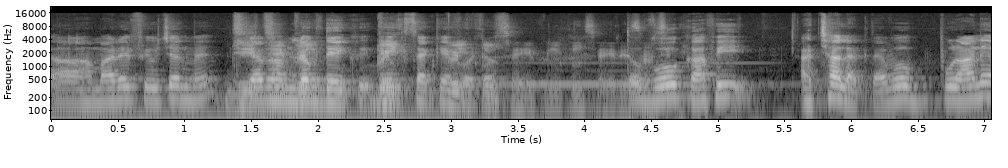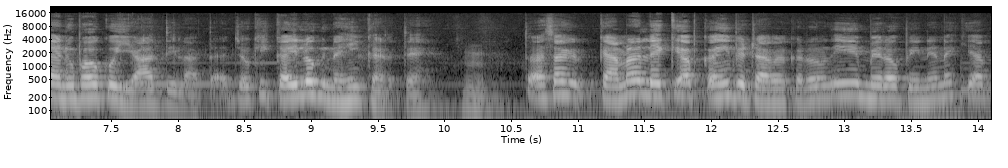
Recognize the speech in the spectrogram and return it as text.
हमारे फ्यूचर में जी, जब जी, हम लोग देख बिल- देख सके बिल्कुल फ़ोटो सही बिल्कुल सही तो वो। काफ़ी अच्छा लगता है वो पुराने अनुभव को याद दिलाता है जो कि कई लोग नहीं करते हैं। हम्म, तो ऐसा कैमरा लेके आप कहीं भी ट्रैवल करो ये मेरा ओपिनियन है कि आप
